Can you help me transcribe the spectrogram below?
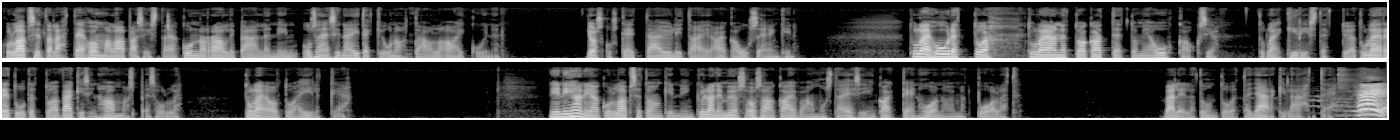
Kun lapsilta lähtee homma lapasista ja kunnon ralli päälle, niin usein sinä itsekin unohtaa olla aikuinen. Joskus keittää yli tai aika useinkin. Tulee huudettua, tulee annettua katteettomia uhkauksia, tulee kiristettyä, tulee retuutettua väkisin hammaspesulle, tulee oltua ilkeä. Niin ihania kuin lapset onkin, niin kyllä ne myös osaa kaivaa musta esiin kaikkein huonoimmat puolet. Välillä tuntuu, että järki lähtee. Hei,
